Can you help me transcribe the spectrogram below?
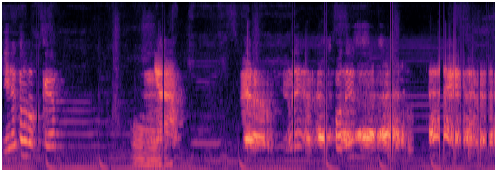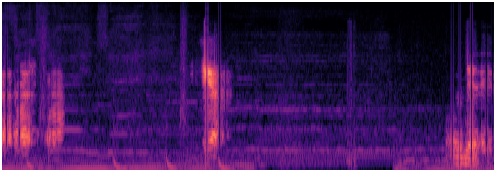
Є. Ого. Ня. Не, Вниз. Є. Стоп,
